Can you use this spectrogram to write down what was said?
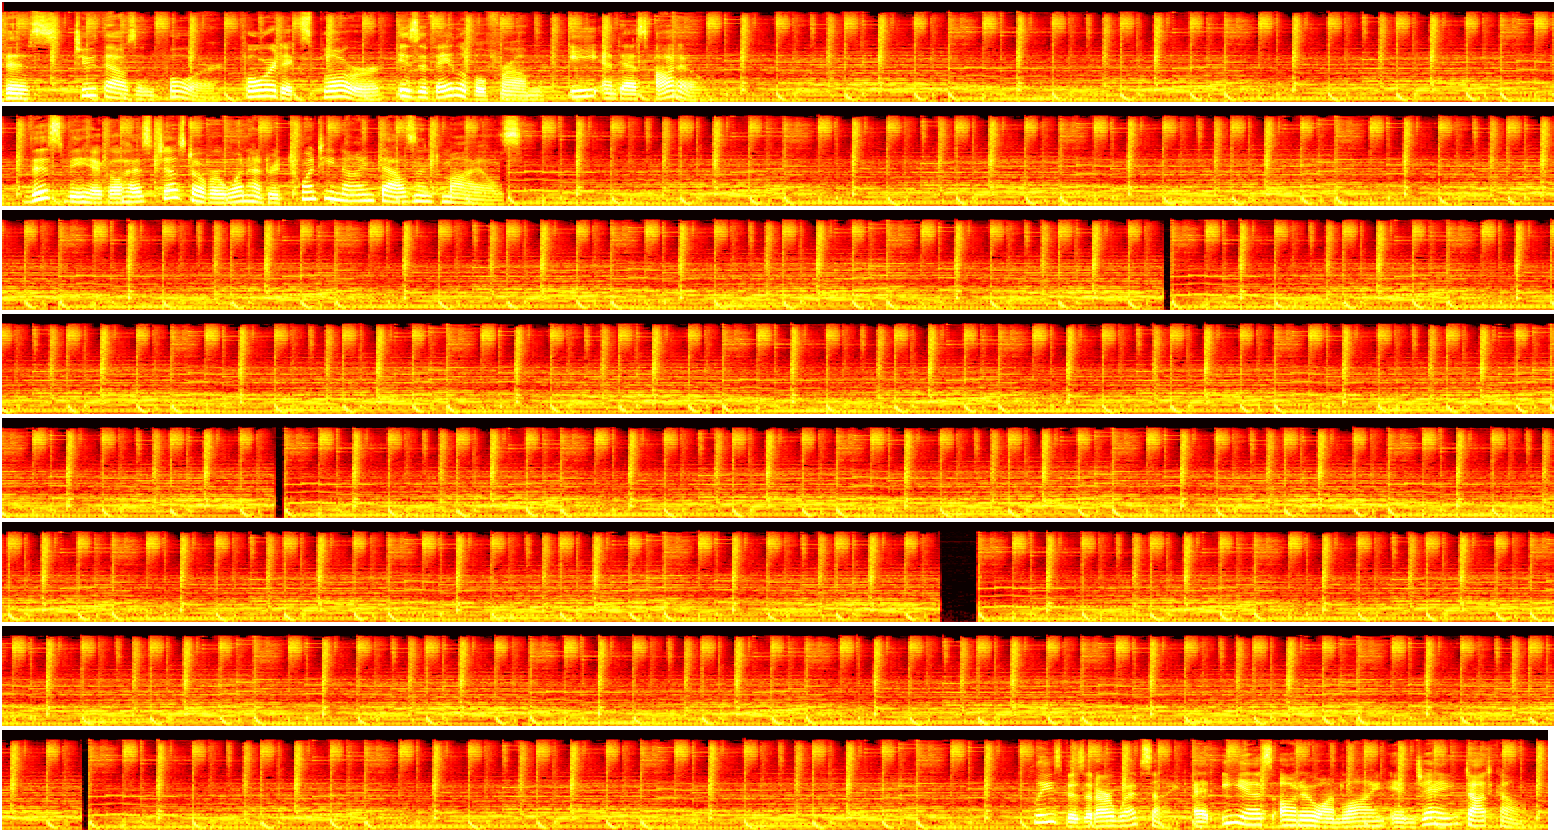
This 2004 Ford Explorer is available from E&S Auto. This vehicle has just over 129,000 miles. Please visit our website at esautoonlinenj.com.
